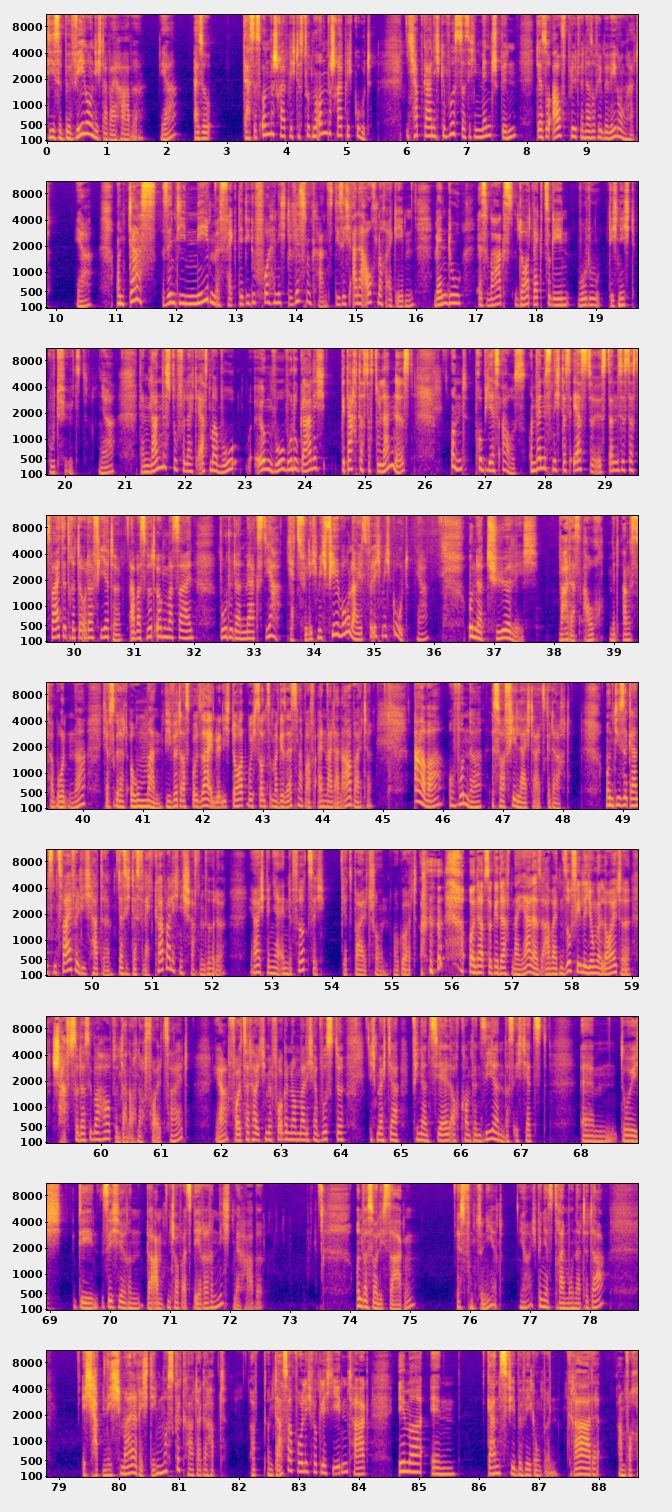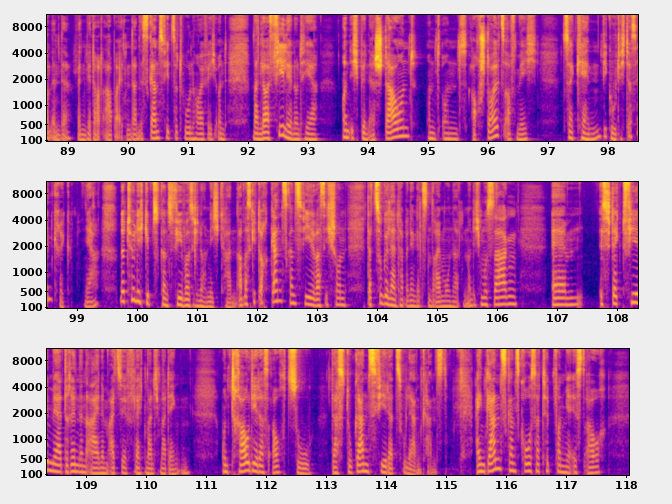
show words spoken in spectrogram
diese Bewegung, die ich dabei habe, ja, also das ist unbeschreiblich, das tut mir unbeschreiblich gut. Ich habe gar nicht gewusst, dass ich ein Mensch bin, der so aufblüht, wenn er so viel Bewegung hat. Ja? Und das sind die Nebeneffekte, die du vorher nicht wissen kannst, die sich alle auch noch ergeben, wenn du es wagst, dort wegzugehen, wo du dich nicht gut fühlst. Ja? Dann landest du vielleicht erstmal wo, irgendwo, wo du gar nicht gedacht hast, dass du landest und probier es aus. Und wenn es nicht das erste ist, dann ist es das zweite, dritte oder vierte. Aber es wird irgendwas sein, wo du dann merkst, ja, jetzt fühle ich mich viel wohler, jetzt fühle ich mich gut, ja. Und natürlich war das auch mit Angst verbunden. Ne? Ich habe so gedacht, oh Mann, wie wird das wohl sein, wenn ich dort, wo ich sonst immer gesessen habe, auf einmal dann arbeite. Aber, oh Wunder, es war viel leichter als gedacht. Und diese ganzen Zweifel, die ich hatte, dass ich das vielleicht körperlich nicht schaffen würde. Ja, ich bin ja Ende 40, jetzt bald schon, oh Gott. und habe so gedacht, na ja, da arbeiten so viele junge Leute, schaffst du das überhaupt? Und dann auch noch Vollzeit? Ja, Vollzeit habe ich mir vorgenommen, weil ich ja wusste, ich möchte ja finanziell auch kompensieren, was ich jetzt ähm, durch den sicheren Beamtenjob als Lehrerin nicht mehr habe. Und was soll ich sagen? Es funktioniert. Ja, ich bin jetzt drei Monate da. Ich habe nicht mal richtigen Muskelkater gehabt. Und das, obwohl ich wirklich jeden Tag immer in ganz viel Bewegung bin. Gerade am Wochenende, wenn wir dort arbeiten. Dann ist ganz viel zu tun häufig und man läuft viel hin und her. Und ich bin erstaunt und, und auch stolz auf mich, zu erkennen, wie gut ich das hinkriege. Ja, natürlich gibt es ganz viel, was ich noch nicht kann, aber es gibt auch ganz, ganz viel, was ich schon dazugelernt habe in den letzten drei Monaten. Und ich muss sagen, ähm, es steckt viel mehr drin in einem, als wir vielleicht manchmal denken. Und trau dir das auch zu, dass du ganz viel dazulernen kannst. Ein ganz, ganz großer Tipp von mir ist auch,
